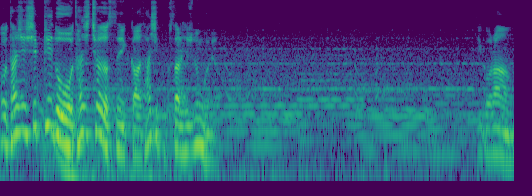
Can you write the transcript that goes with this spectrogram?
어 다시 CP도 다시 채워졌으니까 다시 복사를 해주는 거예요. 이거랑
